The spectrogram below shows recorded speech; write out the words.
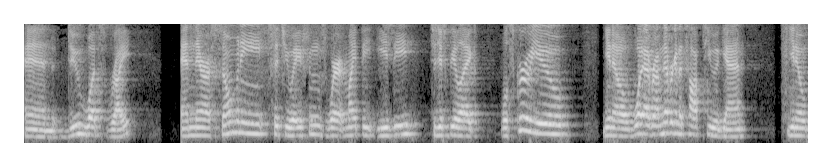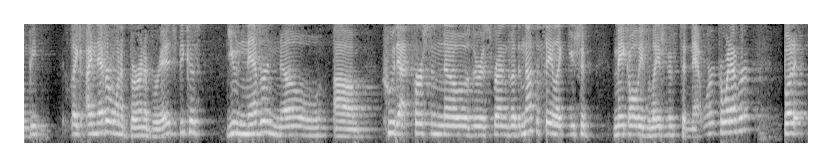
and do what's right. And there are so many situations where it might be easy to just be like, well, screw you, you know, whatever. I'm never going to talk to you again. You know, be, like I never want to burn a bridge because you never know um, who that person knows or is friends with. And not to say like you should make all these relationships to network or whatever, but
